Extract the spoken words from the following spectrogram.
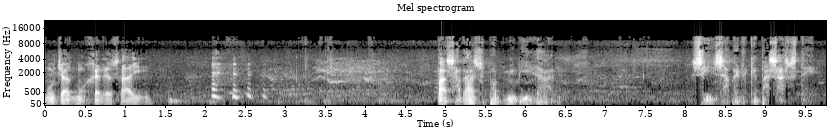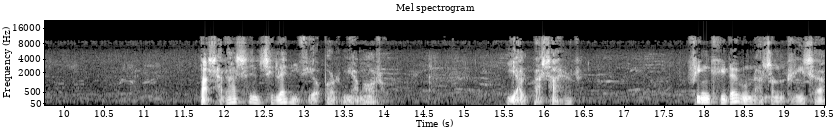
Muchas mujeres hay. Pasarás por mi vida sin saber que pasaste. Pasarás en silencio por mi amor. Y al pasar, fingiré una sonrisa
